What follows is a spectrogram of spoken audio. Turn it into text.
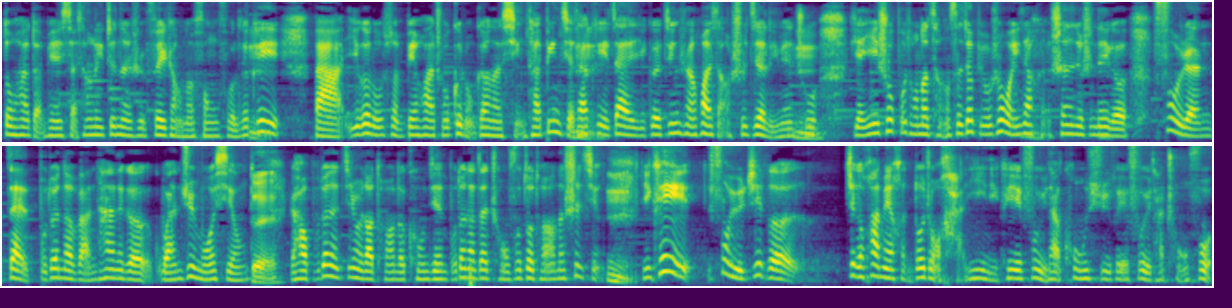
动画短片想象力真的是非常的丰富了，它可以把一个芦笋变化出各种各样的形态，并且它可以在一个精神幻想世界里面出、嗯演绎出不同的层次。就比如说我印象很深的就是那个富人在不断的玩他那个玩具模型，对，然后不断的进入到同样的空间，不断的在重复做同样的事情。嗯，你可以赋予这个这个画面很多种含义，你可以赋予它空虚，可以赋予它重复，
